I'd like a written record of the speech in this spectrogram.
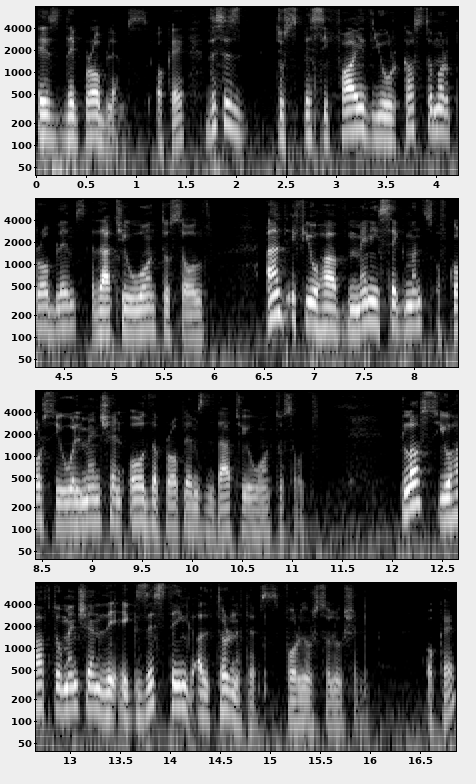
is the problems okay? This is to specify your customer problems that you want to solve and if you have many segments of course you will mention all the problems that you want to solve. Plus you have to mention the existing alternatives for your solution okay?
